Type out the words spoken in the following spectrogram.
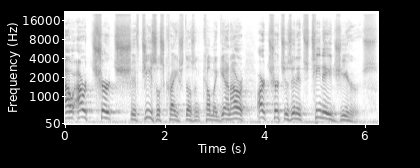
Our, our church, if Jesus Christ doesn't come again, our, our church is in its teenage years.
